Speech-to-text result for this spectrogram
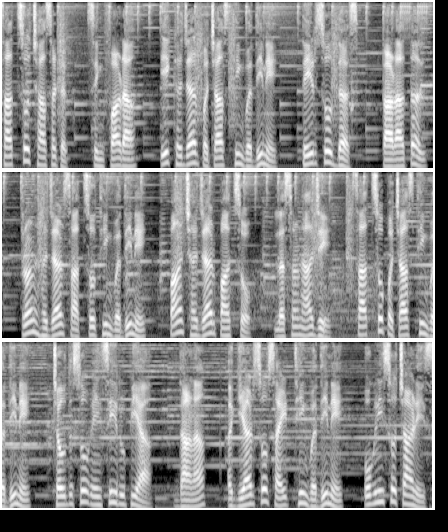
સાતસો છાસઠ, સિંગફાડા એક હજાર પચાસથી વધીને તેરસો દસ, કાળા તલ ત્રણ હજાર સાતસોથી વધીને પાંચ હજાર પાંચસો. લસણ આજે સાતસો પચાસથી વધીને ચૌદસો એંસી રૂપિયા. દાણા અગિયારસો સાઠથી વધીને ઓગણીસો ચાળીસ.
